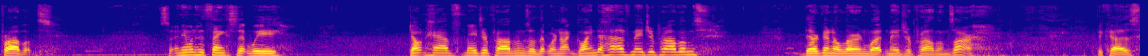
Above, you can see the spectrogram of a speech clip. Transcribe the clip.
problems. So, anyone who thinks that we don't have major problems or that we're not going to have major problems, they're going to learn what major problems are. Because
